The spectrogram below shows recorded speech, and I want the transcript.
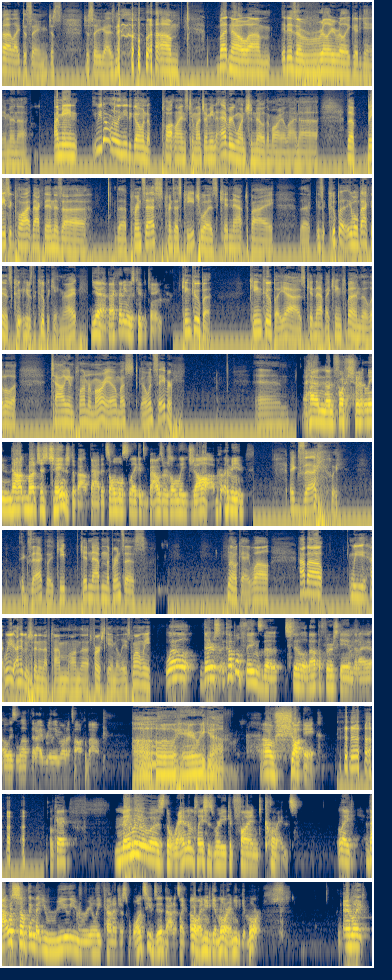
I like to sing, just just so you guys know. um, but no, um, it is a really really good game, and uh, I mean, we don't really need to go into plot lines too much. I mean, everyone should know the Mario line. Uh, the basic plot back then is uh, the princess, Princess Peach, was kidnapped by the is it Koopa? Well, back then it's Ko- he was the Koopa King, right? yeah, back then he was Koopa King. King Koopa. King Koopa, yeah, is kidnapped by King Koopa, and the little uh, Italian plumber Mario must go and save her. And And unfortunately, not much has changed about that. It's almost like it's Bowser's only job. I mean, exactly, exactly, keep kidnapping the princess. Okay, well, how about we? We I think we've spent enough time on the first game at least. Why don't we? well, there's a couple things though still about the first game that I always love that I really want to talk about. Oh, here we go. Oh, shut it. Okay? Mainly it was the random places where you could find coins. Like, that was something that you really, really kind of just, once you did that, it's like, oh, I need to get more, I need to get more. And, like,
